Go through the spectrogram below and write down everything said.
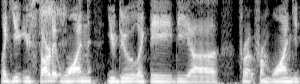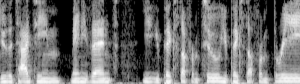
Like you, you start at one, you do like the the uh from from one, you do the tag team main event. You, you pick stuff from two, you pick stuff from three.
